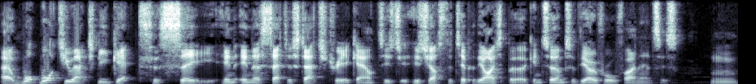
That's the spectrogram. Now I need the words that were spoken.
Uh, what what you actually get to see in, in a set of statutory accounts is, is just the tip of the iceberg in terms of the overall finances. Mm.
